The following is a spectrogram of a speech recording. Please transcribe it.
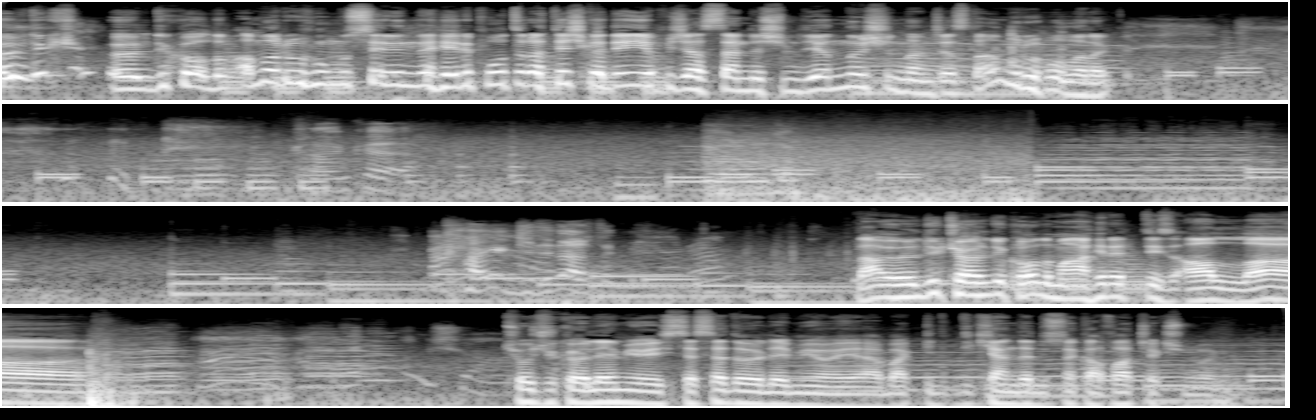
Öldük. Öldük oğlum ama ruhumuz seninle Harry Potter ateş kadehi yapacağız sen de şimdi yanına ışınlanacağız tamam mı ruh olarak? Kanka. Yoruldum. Kanka gidin artık. Daha öldük öldük oğlum ahiretteyiz. Allah. Çocuk ölemiyor istese de ölemiyor ya. Bak gidip dikenlerin üstüne kafa atacak şimdi bak.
